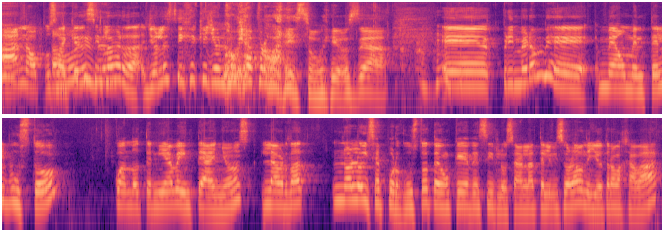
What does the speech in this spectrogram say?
Ah, no, pues hay que decir la verdad. Yo les dije que yo no voy a probar eso, güey. O sea, eh, primero me, me aumenté el busto cuando tenía 20 años. La verdad, no lo hice por gusto, tengo que decirlo. O sea, en la televisora donde yo trabajaba,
